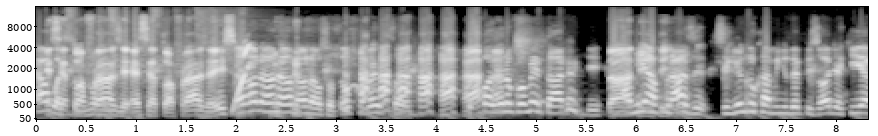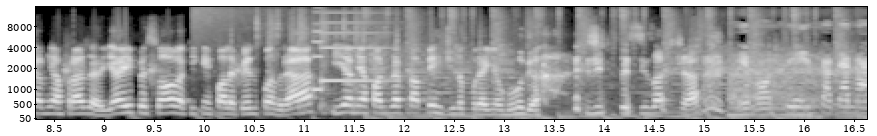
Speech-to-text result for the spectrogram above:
Não, é essa assim, é a assim, tua frase? É? Essa é a tua frase, é isso? Não, não, não, não, não, só tô conversando. tô fazendo um comentário aqui. Tá, a minha entendi. frase, seguindo o caminho do episódio aqui, a minha frase é: "E aí, pessoal, aqui quem fala é Pedro Pandrá, e a minha frase deve estar perdida por aí em algum lugar. a gente precisa achar. É você, Satanás.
